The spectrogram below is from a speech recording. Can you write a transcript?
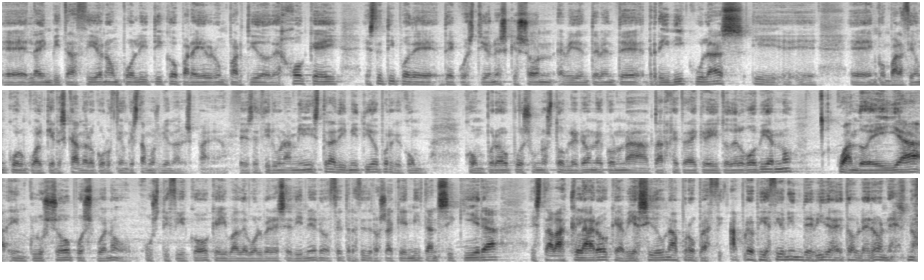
Eh, la invitación a un político para ir a un partido de hockey, este tipo de, de cuestiones que son evidentemente ridículas y, eh, eh, en comparación con cualquier escándalo de corrupción que estamos viendo en España. Es decir, una ministra dimitió porque compró pues, unos toblerones con una tarjeta de crédito del gobierno cuando ella incluso pues, bueno, justificó que iba a devolver ese dinero, etcétera, etcétera. O sea que ni tan siquiera estaba claro que había sido una apropiación indebida de toblerones. ¿no?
